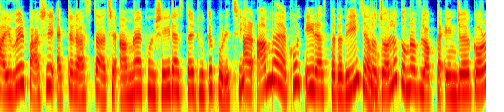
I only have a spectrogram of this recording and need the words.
হাইওয়ের পাশে একটা রাস্তা আছে আমরা এখন সেই রাস্তায় ঢুকে পড়েছি। আর আমরা এখন এই রাস্তাটা দিয়েই যাব। তো চলো তোমরা ব্লগটা এনজয় করো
